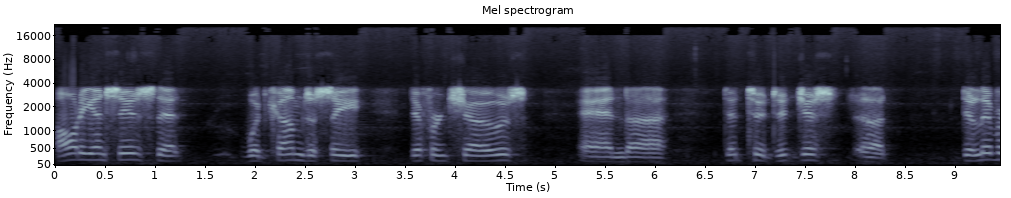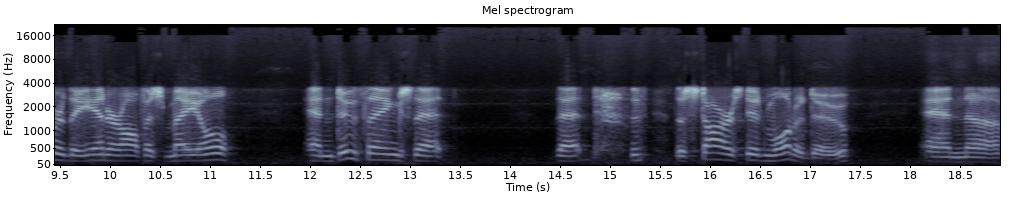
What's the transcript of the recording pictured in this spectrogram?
audiences that would come to see different shows and uh, to, to, to just uh, deliver the inter-office mail and do things that that the stars didn't want to do, and uh,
